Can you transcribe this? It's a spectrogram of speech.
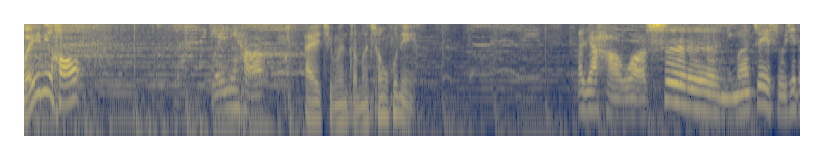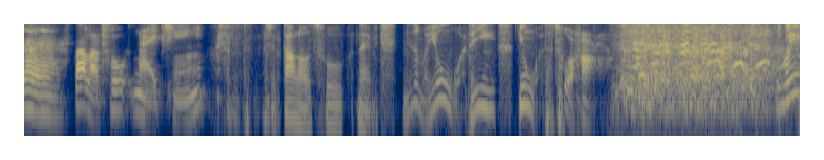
喂，你好。喂，你好。哎，请问怎么称呼你？大家好，我是你们最熟悉的大老粗奶瓶。这大老粗奶瓶，你怎么用我的音用我的绰号？怎么用？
